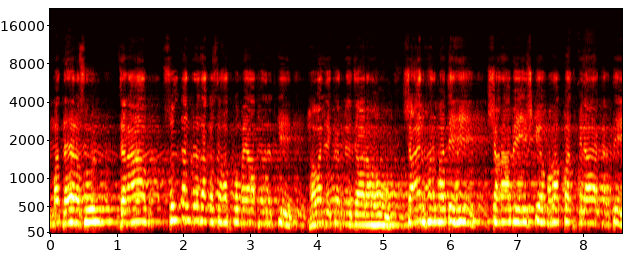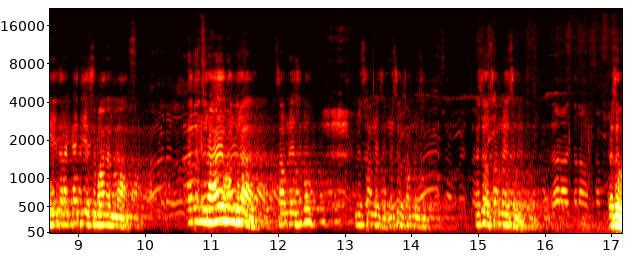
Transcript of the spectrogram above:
مدہ رسول جناب سلطان رضا کا صاحب کو میں آپ حضرت کے حوالے کرنے جا رہا ہوں شاعر فرماتے ہیں شراب عشق و محبت پلایا کرتے ہیں ذرا کہہ دیے سبحان اللہ بندرا ہے بندرا سامنے سنو سامنے سنو سامنے سنو سامنے سنو ایسو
